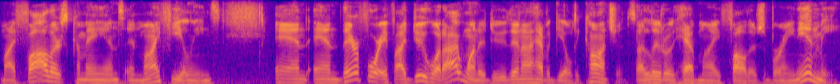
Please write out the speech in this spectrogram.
my father's commands and my feelings, and and therefore, if I do what I want to do, then I have a guilty conscience. I literally have my father's brain in me,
